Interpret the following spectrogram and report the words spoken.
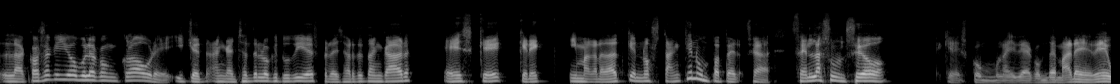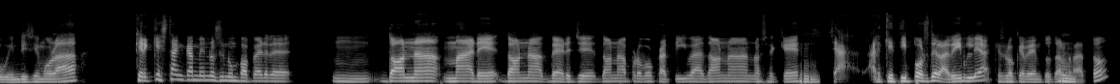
la cosa que jo volia concloure i que enganxant en el que tu dies per deixar-te tancar és que crec i m'ha agradat que no es tanquen en un paper. O sigui, fent l'assumpció, que és com una idea com de mare de Déu indissimular, crec que es tanca menys en un paper de mm, dona, mare, dona, verge, dona provocativa, dona no sé què. Mm. O sigui, arquetipos de la Bíblia, que és el que veiem tot el Mm. rato.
